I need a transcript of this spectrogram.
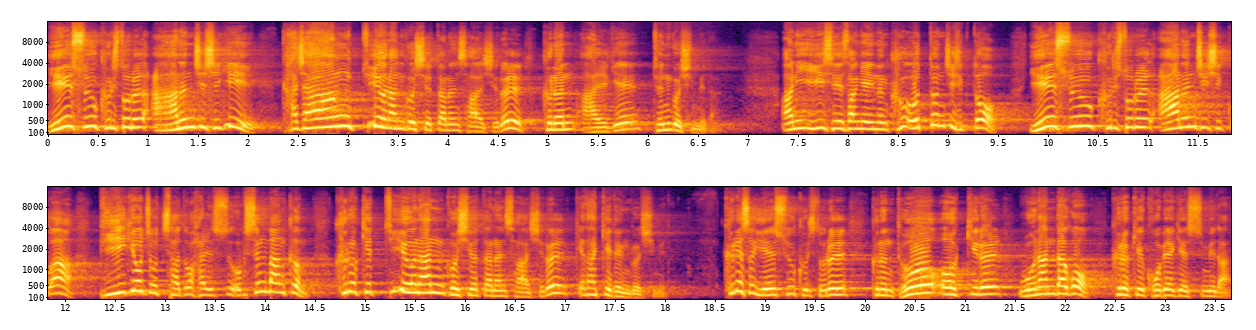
예수 그리스도를 아는 지식이 가장 뛰어난 것이었다는 사실을 그는 알게 된 것입니다. 아니, 이 세상에 있는 그 어떤 지식도 예수 그리스도를 아는 지식과 비교조차도 할 수 없을 만큼 그렇게 뛰어난 것이었다는 사실을 깨닫게 된 것입니다. 그래서 예수 그리스도를 그는 더 얻기를 원한다고 그렇게 고백했습니다.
